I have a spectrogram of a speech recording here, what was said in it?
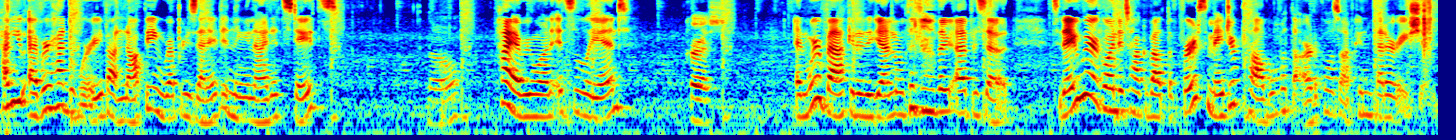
Have you ever had to worry about not being represented in the United States? No. Hi everyone, it's Leand, Chris. and we're back at it again with another episode. Today we are going to talk about the first major problem with the Articles of Confederation.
